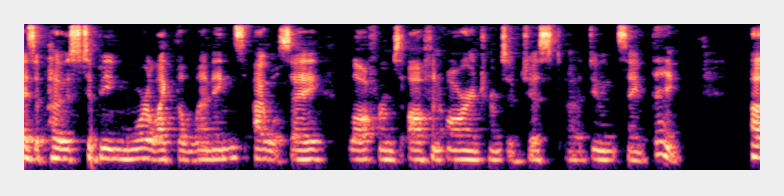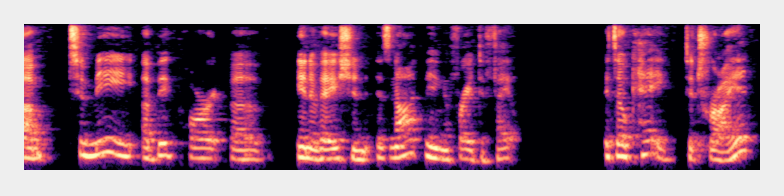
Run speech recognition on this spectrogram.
As opposed to being more like the lemmings, I will say law firms often are in terms of just uh, doing the same thing. Um, to me, a big part of innovation is not being afraid to fail. It's okay to try it.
